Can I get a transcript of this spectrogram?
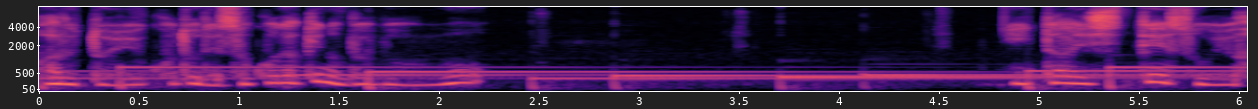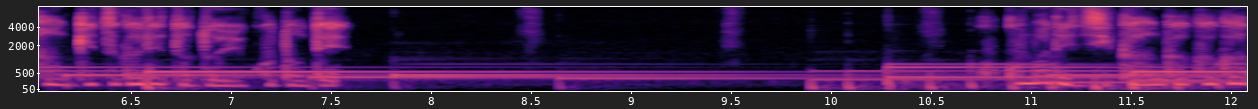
あるということでそこだけの部分をに対してそういう判決が出たということでここまで時間がかかっ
